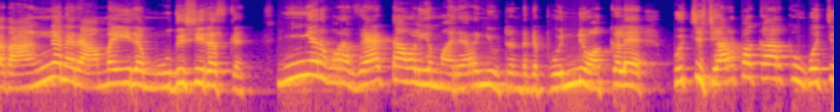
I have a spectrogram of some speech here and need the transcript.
അതങ്ങനെ അമൈര മുതുശിരസ്കൻ. ഇങ്ങനെ കുറെ വേട്ടാവളിയന്മാർ ഇറങ്ങി വിട്ടിട്ടുണ്ട് എന്റെ പൊന്നു മക്കളെ. കൊച്ചു ചെറുപ്പക്കാർക്കും കൊച്ചു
